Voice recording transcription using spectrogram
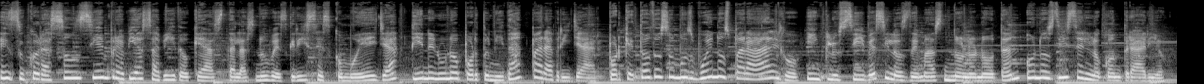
En su corazón siempre había sabido que hasta las nubes grises como ella tienen una oportunidad para brillar, porque todos somos buenos para algo, inclusive si los demás no lo notan o nos dicen lo contrario.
